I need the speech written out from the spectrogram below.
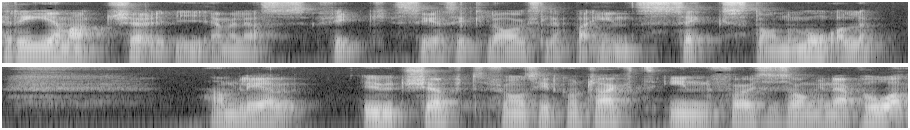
tre matcher i MLS fick se sitt lag släppa in 16 mål. Han blev utköpt från sitt kontrakt inför säsongen därpå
